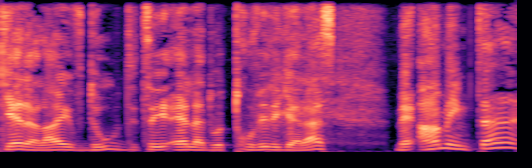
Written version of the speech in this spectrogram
get alive dude, tu sais elle elle doit te trouver dégueulasse. Mais en même temps, euh,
